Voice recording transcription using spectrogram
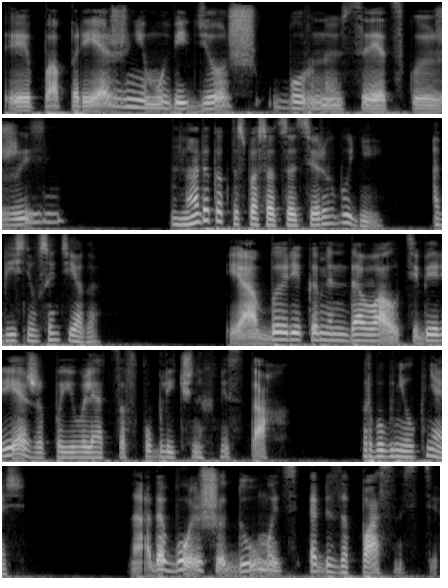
Ты по-прежнему ведешь бурную светскую жизнь? Надо как-то спасаться от серых будней, объяснил Сантьяго. Я бы рекомендовал тебе реже появляться в публичных местах, пробубнил князь. Надо больше думать о безопасности.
